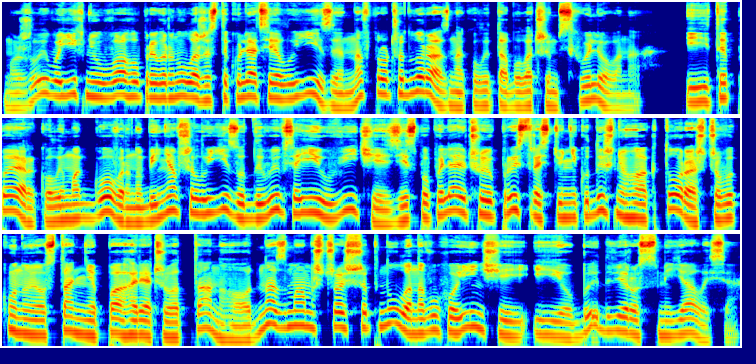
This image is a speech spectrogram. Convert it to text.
Можливо, їхню увагу привернула жестикуляція Луїзи, навпрочуд виразна, коли та була чимсь схвильована. І тепер, коли МакГоверн, обійнявши Луїзу, дивився їй у вічі зі спопиляючою пристрастю нікудишнього актора, що виконує останнє па гарячого танго, одна з мам щось шепнула на вухо іншій, і обидві розсміялися.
